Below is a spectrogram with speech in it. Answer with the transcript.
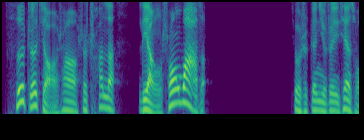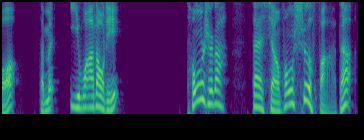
死者脚上是穿了两双袜子。就是根据这一线索，咱们一挖到底，同时呢，再想方设法的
